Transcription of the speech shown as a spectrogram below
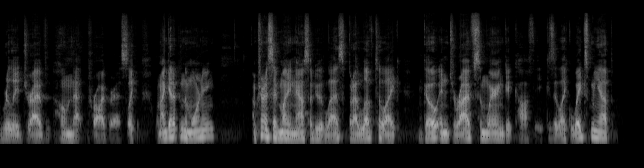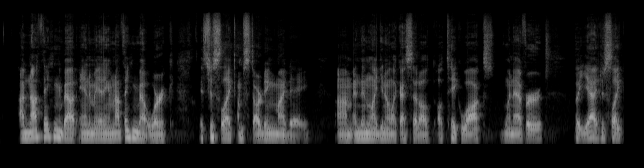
really drive home that progress like when i get up in the morning i'm trying to save money now so i do it less but i love to like go and drive somewhere and get coffee because it like wakes me up i'm not thinking about animating i'm not thinking about work it's just like I'm starting my day. Um, and then like you know, like I said, I'll I'll take walks whenever. But yeah, just like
